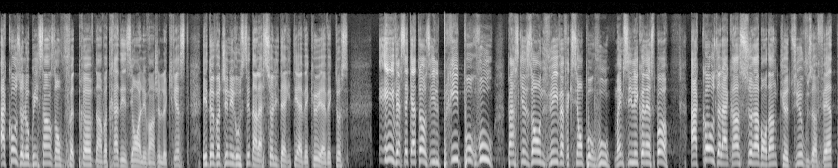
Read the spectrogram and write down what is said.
à cause de l'obéissance dont vous faites preuve dans votre adhésion à l'Évangile de Christ et de votre générosité dans la solidarité avec eux et avec tous. Et verset 14, ils prient pour vous parce qu'ils ont une vive affection pour vous, même s'ils ne les connaissent pas à cause de la grâce surabondante que Dieu vous a faite,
